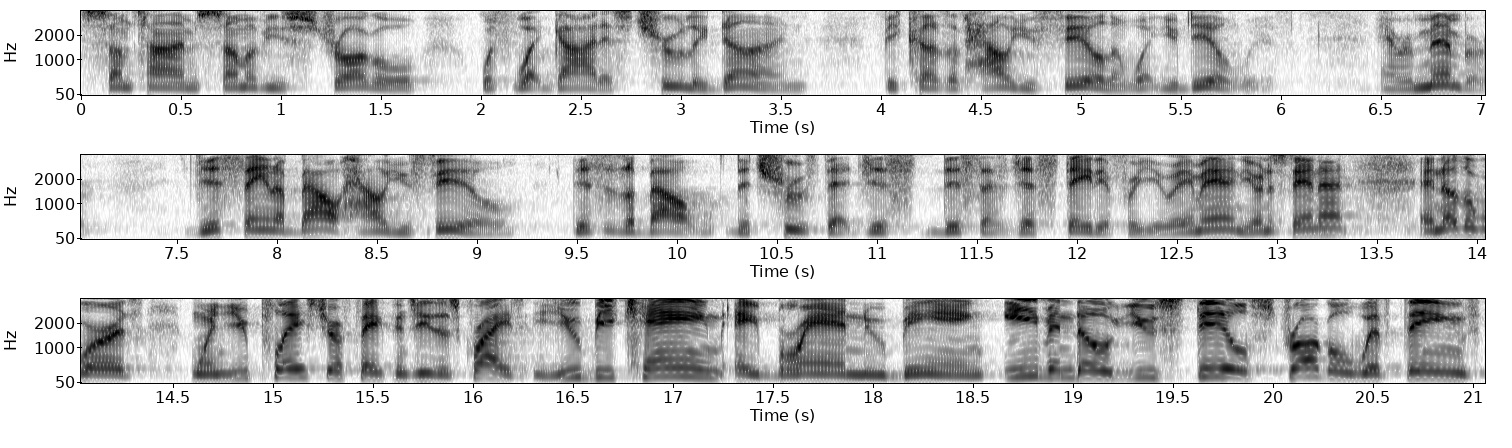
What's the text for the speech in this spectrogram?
Sometimes some of you struggle with what God has truly done because of how you feel and what you deal with. And remember, this ain't about how you feel, this is about the truth that just this has just stated for you. Amen. You understand that? In other words, when you placed your faith in Jesus Christ, you became a brand new being, even though you still struggle with things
